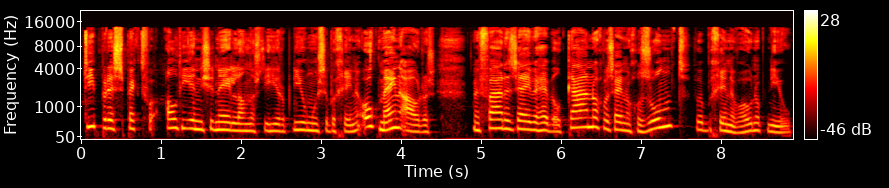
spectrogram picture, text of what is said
diep respect voor al die Indische Nederlanders... die hier opnieuw moesten beginnen. Ook mijn ouders. Mijn vader zei, we hebben elkaar nog, we zijn nog gezond. We beginnen gewoon opnieuw.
